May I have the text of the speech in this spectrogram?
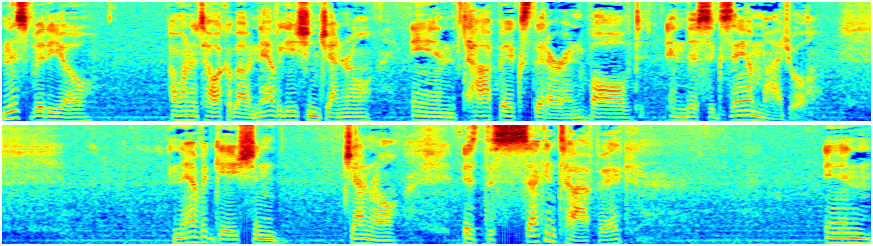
In this video, I want to talk about navigation general and the topics that are involved in this exam module. Navigation general is the second topic in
